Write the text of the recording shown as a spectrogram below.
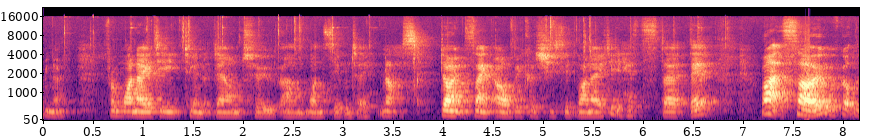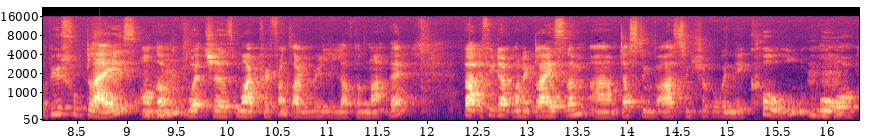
You know, from 180, turn it down to um, 170. Nice. Don't think, oh, because she said 180, it has to stay at that. Right, so we've got the beautiful glaze on mm -hmm. them, mm-hmm. which is my preference. I really love them like that. But if you don't want to glaze them, um, dusting of icing sugar when they're cool, mm -hmm. or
